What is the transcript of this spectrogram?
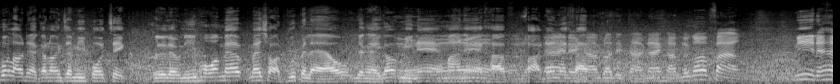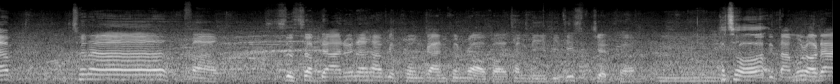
พวกเราเนี่ยกำลังจะมีโปรเจกต์เร็วๆนี้เพราะว่าแม่แม่ชอดพูดไปแล้ว ยังไงก็มีแน่มาแน่ครับฝากด้วยนะครับ เราติดตามได้ครับ แล้วก็ฝากนี่นะครับชนะฝาก สุดสัปดาห์ด้วยนะครับกับโครงการคนเราขอทำดีปีที่ 17 ครับอืมพระเชอติดตามพวกเราได้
